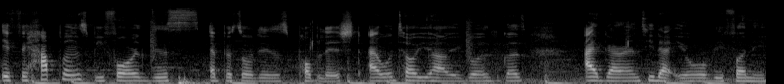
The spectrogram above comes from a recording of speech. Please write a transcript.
if it happens before this episode is published, I will tell you how it goes because I guarantee that it will be funny.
